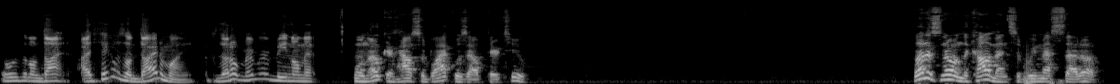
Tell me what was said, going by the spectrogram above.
Or was it on Dy- I think it was on Dynamite because I don't remember it being on that. Well, no, because House of Black was out there too. Let us know in the comments if we messed that up.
